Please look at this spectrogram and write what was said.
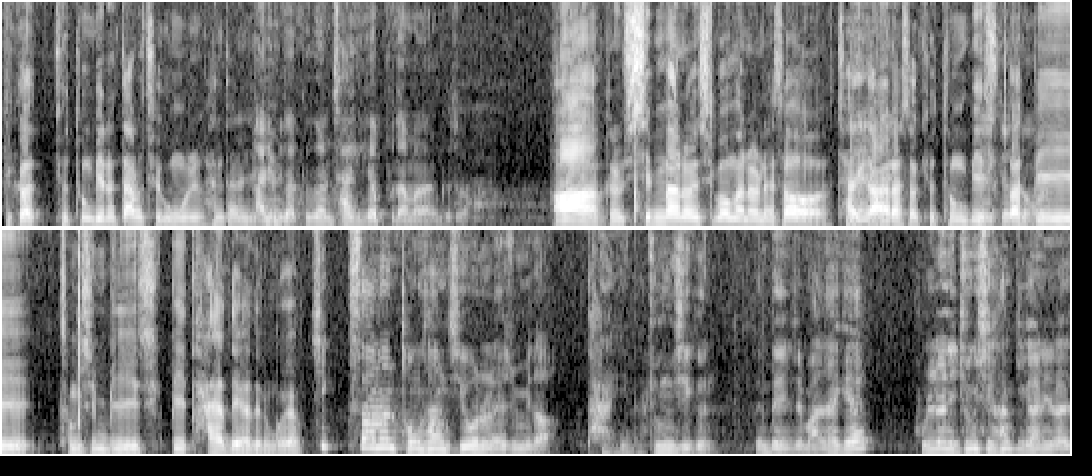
그러니까 교통비는 따로 제공을 한다는 얘기예요. 아닙니다. 그건 자기가 부담하는 거죠. 아, 그럼 10만 원, 15만 원에서 자기가 네네. 알아서 교통비, 네, 숙박비, 점심비, 식비 다 내야 되는 거예요? 식사는 통상 지원을 해줍니다. 다행이네. 중식은. 근데 이제 만약에 훈련이 중식 한 끼가 아니라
